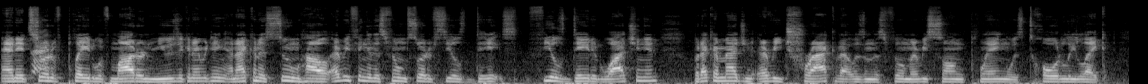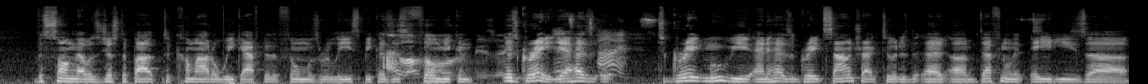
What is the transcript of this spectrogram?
and it Okay. sort of played with modern music and everything. And I can assume how everything in this film sort of feels dates feels dated watching it. But I can imagine every track that was in this film, every song playing was totally like the song that was just about to come out a week after the film was released because I this love film all you can the music. it's great yeah it It's has good it- it's a great movie and it has a great soundtrack to it. It, uh, um, definitely 80s uh,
